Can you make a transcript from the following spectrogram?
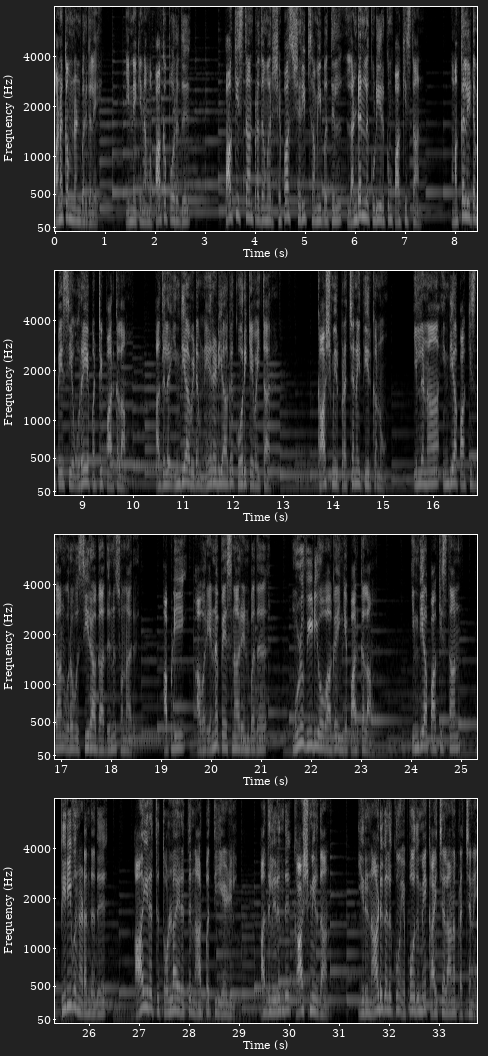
வணக்கம் நண்பர்களே. இன்னைக்கு நம்ம பார்க்க போறது பாகிஸ்தான் பிரதமர் ஷெபாஸ் ஷெரீப் சமீபத்தில் லண்டன்ல குடியிருக்கும் பாகிஸ்தான். மக்களிடம் பேசிய உரையை பற்றி பார்க்கலாம். அதுல இந்தியாவிடம் நேரடியாக கோரிக்கை வைத்தார். காஷ்மீர் பிரச்சனை தீர்க்கணும். இல்லனா இந்தியா பாகிஸ்தான் உறவு சீராகாதுன்னு சொன்னாரு. அப்படி அவர் என்ன பேசினார் என்பதை முழு வீடியோவாக இங்கே பார்க்கலாம். இந்தியா பாகிஸ்தான் பிரிவு நடந்தது ஆயிரத்து தொள்ளாயிரத்து நாற்பத்தி ஏழில். அதிலிருந்து காஷ்மீர் தான். இரு நாடுகளுக்கும் எப்போதுமே காய்ச்சலான பிரச்சனை.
